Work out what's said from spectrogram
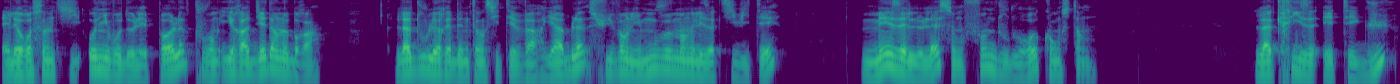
Elle est ressentie au niveau de l'épaule, pouvant irradier dans le bras. La douleur est d'intensité variable suivant les mouvements et les activités, mais elle le laisse un fond douloureux constant. La crise est aiguë,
